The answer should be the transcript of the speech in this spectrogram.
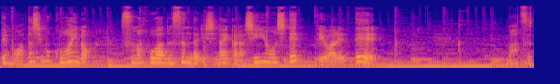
でも私も怖いの。スマホは盗んだりしないから信用して」って言われてまあずっ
